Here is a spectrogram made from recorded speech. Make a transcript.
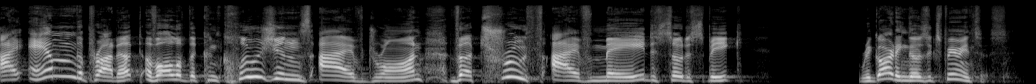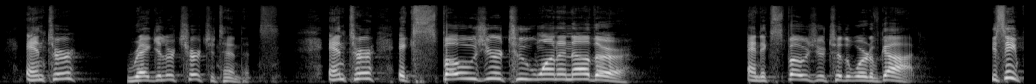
I am the product of all of the conclusions I've drawn, the truth I've made, so to speak, regarding those experiences. Enter regular church attendance, enter exposure to one another, and exposure to the Word of God. You see,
